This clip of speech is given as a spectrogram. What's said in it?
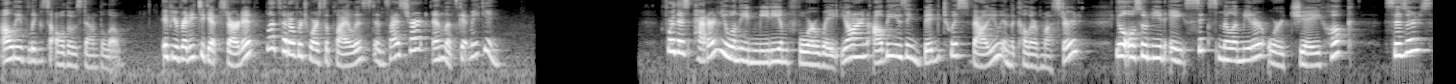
I'll leave links to all those down below. If you're ready to get started, let's head over to our supply list and size chart and let's get making. For this pattern, you will need medium 4 weight yarn. I'll be using Big Twist Value in the color mustard. You'll also need a 6 millimeter or J hook, scissors,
